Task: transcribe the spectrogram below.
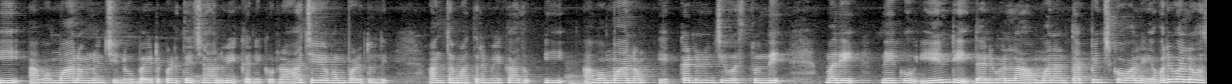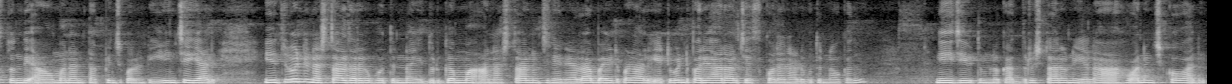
ఈ అవమానం నుంచి నువ్వు బయటపడితే చాలు ఇక నీకు రాజయోగం పడుతుంది. అంత మాత్రమే కాదు ఈ అవమానం ఎక్కడి నుంచి వస్తుంది? మరి నీకు ఏంటి? దానివల్ల అవమానాన్ని తప్పించుకోవాలి. ఎవరి వల్ల వస్తుంది ఆ అవమానాన్ని తప్పించుకోవాలంటే ఏం చేయాలి ఎటువంటి నష్టాలు జరగబోతున్నాయి? దుర్గమ్మ ఆ నష్టాల నుంచి నేను ఎలా బయటపడాలి? ఎటువంటి పరిహారాలు చేసుకోవాలని అడుగుతున్నావు కదా? నీ జీవితంలోకి అదృష్టాలను ఎలా ఆహ్వానించుకోవాలి?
